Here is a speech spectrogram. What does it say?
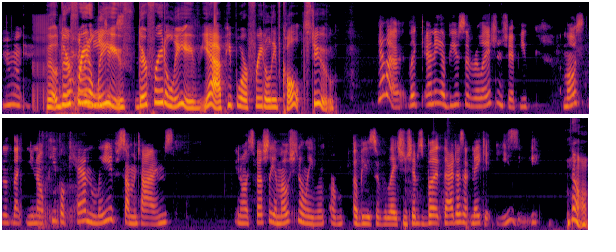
They're free to really to leave. They're free to leave. Yeah, people are free to leave cults too. Yeah, like any abusive relationship, you most like you know people can leave sometimes. You know, especially emotionally or abusive relationships, but that doesn't make it easy. No.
